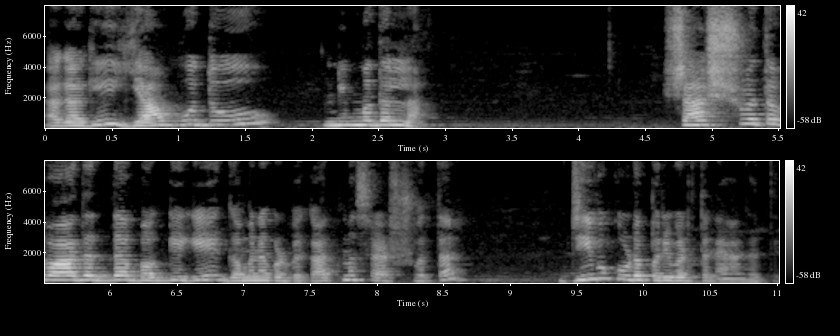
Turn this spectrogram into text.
ಹಾಗಾಗಿ ಯಾವುದು ನಿಮ್ಮದಲ್ಲ. ಶಾಶ್ವತವಾದದ್ದ ಬಗ್ಗೆಗೆ ಗಮನ ಕೊಡ್ಬೇಕು. ಆತ್ಮ ಶಾಶ್ವತ ಜೀವ ಕೂಡ ಪರಿವರ್ತನೆ ಆಗತ್ತೆ.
